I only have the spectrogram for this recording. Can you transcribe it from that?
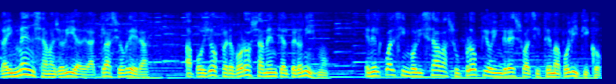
La inmensa mayoría de la clase obrera apoyó fervorosamente al peronismo, en el cual simbolizaba su propio ingreso al sistema político,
